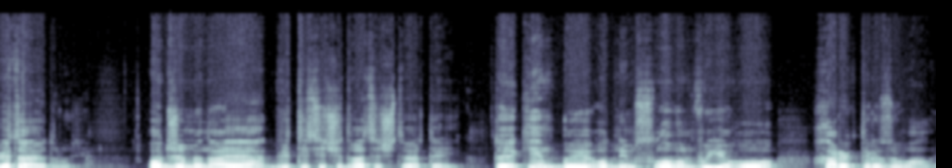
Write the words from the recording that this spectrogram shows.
Вітаю, друзі! Отже, минає 2024 рік. То яким би одним словом ви його характеризували?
